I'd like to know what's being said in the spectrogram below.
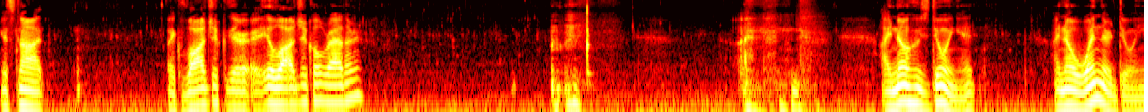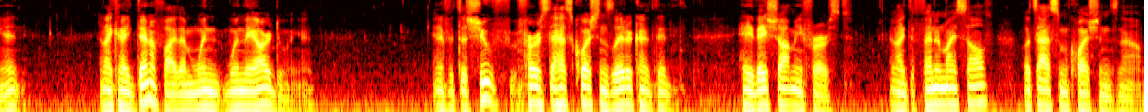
It's not like logic. They're illogical rather. I know who's doing it. I know when they're doing it, and I can identify them when when they are doing it. And if it's a shoot first, ask questions later, kind of. Hey, they shot me first, and I defended myself. Let's ask some questions now.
